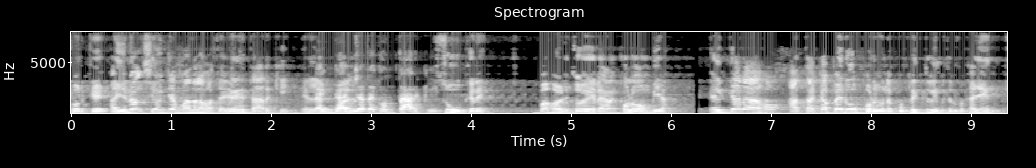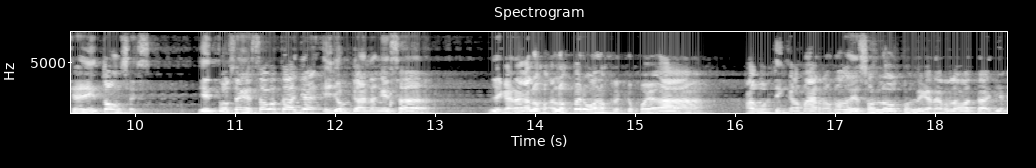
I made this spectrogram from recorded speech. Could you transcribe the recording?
porque hay una acción llamada la batalla de Tarqui, en la Engánchate cual con Tarqui. Sucre, bajo el resto de Gran Colombia, el carajo ataca a Perú por un conflicto limítrofe que hay, que hay entonces. Y entonces en esa batalla ellos ganan esa, le ganan a los, a los peruanos, creo que fue a, Agustín Gamarra, uno de esos locos, le ganaron la batalla.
